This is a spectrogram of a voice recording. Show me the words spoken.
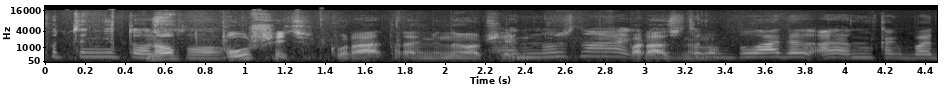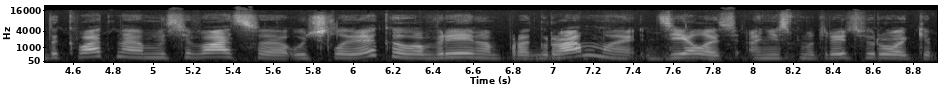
будто не то Но слово. пушить кураторами, ну вообще Э, Нужно, по-разному. чтобы была а, как бы адекватная мотивация у человека во время программы делать, а не смотреть уроки.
